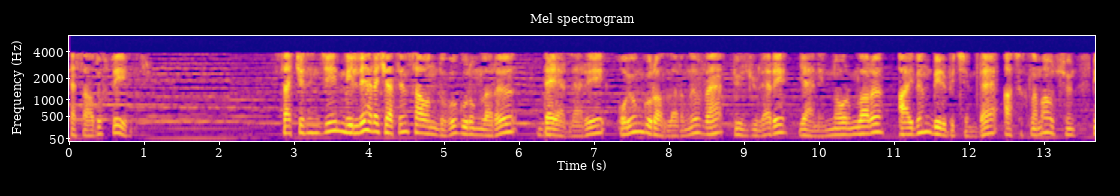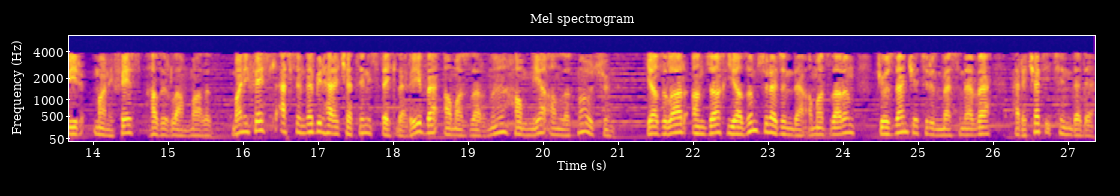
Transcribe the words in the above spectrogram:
təsadüf deyildir. 8-ci milli hərəkətin savunduğu qurumları, dəyərləri, oyun qurallarını və düzgüləri, yəni normları aydın bir biçimdə açıqlamaq üçün bir manifest hazırlanmalıdır. Manifest əslində bir hərəkətin istəkləri və amaclarını hamıya anlatmaq üçün yazılar ancaq yazım sürəcində amacların gözdən keçirilməsinə və hərəkət içində də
